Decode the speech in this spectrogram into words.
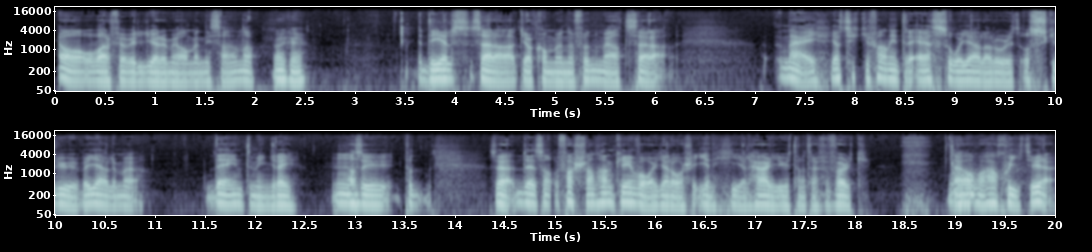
Ja, och varför jag vill göra mig av med Nissanen då. Okej. Dels så här att jag kom underfund med att så här, Nej, jag tycker fan inte det är så jävla roligt att skruva jävligt mö. Det är inte min grej. Mm. Alltså på, så det som, farsan han kan ju vara i garaget i en hel helg utan att träffa folk. Här, Ja. Han skiter ju i det.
